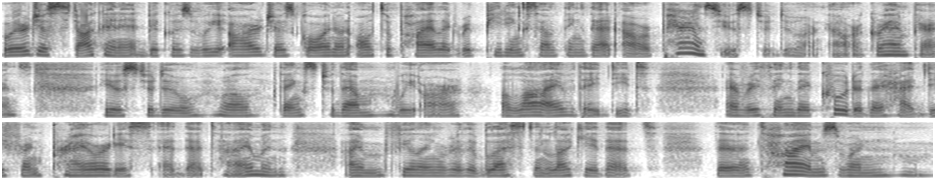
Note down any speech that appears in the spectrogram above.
we're just stuck in it because we are just going on autopilot, repeating something that our parents used to do or our grandparents used to do. Well, thanks to them, we are alive. They did everything they could. And they had different priorities at that time. And I'm feeling really blessed and lucky that the times when mm,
